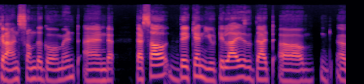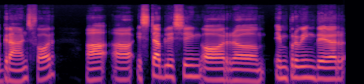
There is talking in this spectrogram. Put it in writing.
grants from the government, and that's how they can utilize that uh, grants for establishing or um, improving their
